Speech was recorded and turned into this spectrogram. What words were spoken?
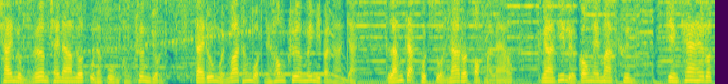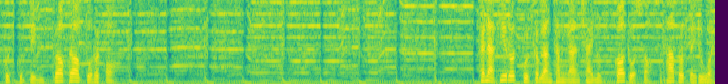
ชายหนุ่มเริ่มใช้น้ำลดอุณหภูมิของเครื่องยนต์ แต่ดูเหมือนว่าทั้งหมดในห้องเครื่องไม่มีปัญหาใหญ่ หลังจากขุดส่วนหน้ารถออกมาแล้ว งานที่เหลือก็ง่ายมากขึ้น เพียงแค่ให้รถขุดขุดดินรอบๆตัวรถออก ขณะที่รถขุดกำลังทำงานชายหนุ่มก็ตรวจสอบสภาพรถไปด้วย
